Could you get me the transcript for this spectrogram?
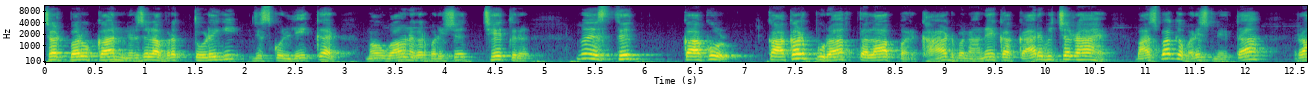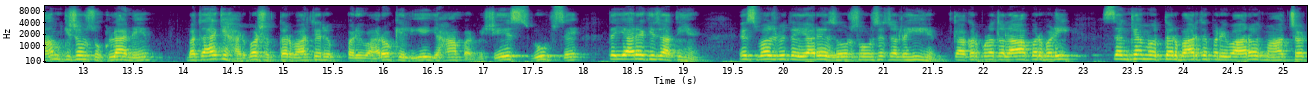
छठ पर्व का निर्जला व्रत तोड़ेंगी, जिसको लेकर मऊ गाँव नगर परिषद क्षेत्र में स्थित काकुड़ काकड़पुरा तालाब पर घाट बनाने का कार्य भी चल रहा है। भाजपा के वरिष्ठ नेता रामकिशोर शुक्ला ने बताया कि हर वर्ष उत्तर भारतीय परिवारों के लिए यहाँ पर विशेष रूप से तैयारियाँ की जाती हैं। इस वर्ष भी तैयारियाँ ज़ोर शोर से चल रही हैं। काकरपुरा तालाब पर बड़ी संख्या में उत्तर भारतीय परिवारों महाछठ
